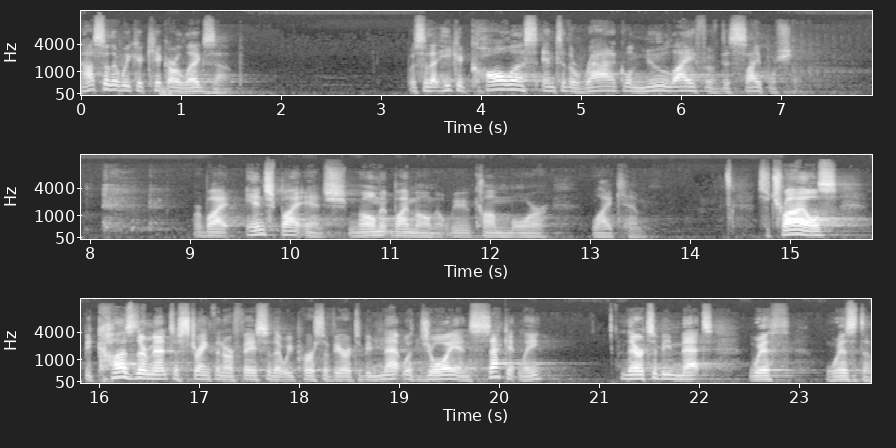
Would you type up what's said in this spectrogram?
Not so that we could kick our legs up, but so that he could call us into the radical new life of discipleship, whereby inch by inch, moment by moment, we become more like him. So, trials, because they're meant to strengthen our faith so that we persevere, to be met with joy, and secondly, they're to be met with wisdom.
